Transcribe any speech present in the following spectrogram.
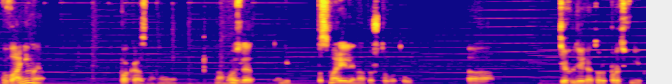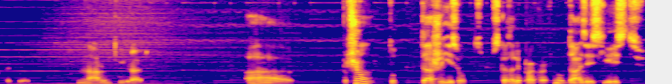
в аниме показано, ну, на мой взгляд, они посмотрели на то, что вот у а, тех людей, которые против них как бы, на рынке играют. А, причем тут даже есть, вот сказали про кровь. Ну да, здесь есть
